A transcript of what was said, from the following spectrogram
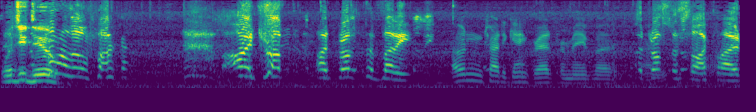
What'd you do? Poor little fucker. Oh, I dropped. I dropped the bloody. Odin tried to gank red for me, but I dropped the cyclone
